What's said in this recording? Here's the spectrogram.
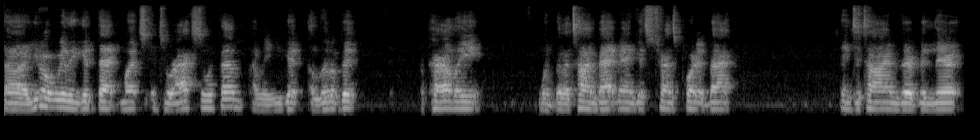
Uh, you don't really get that much interaction with them. I mean, you get a little bit. Apparently, when by the time Batman gets transported back into time, they've been there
